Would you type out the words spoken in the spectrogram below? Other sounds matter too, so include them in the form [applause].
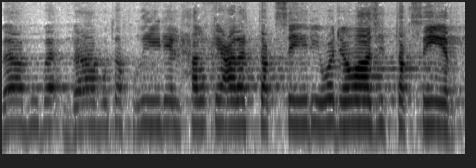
باب باب تفضيل الحلق على التقصير وجواز التقصير.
